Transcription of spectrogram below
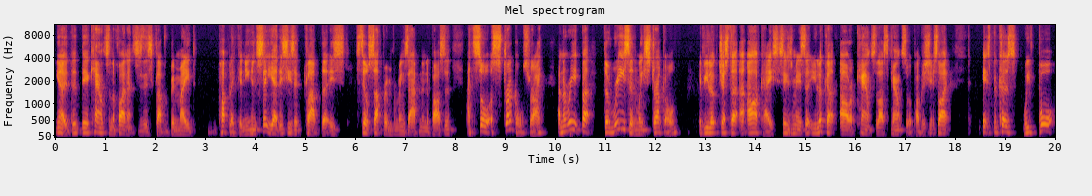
You know, the, the accounts and the finances of this club have been made public, and you can see, yeah, this is a club that is still suffering from things that happened in the past and, and sort of struggles, right? And the re- but the reason we struggle, if you look just at, at our case, it seems to me is that you look at our accounts, the last accounts that were published, it's like it's because we've bought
